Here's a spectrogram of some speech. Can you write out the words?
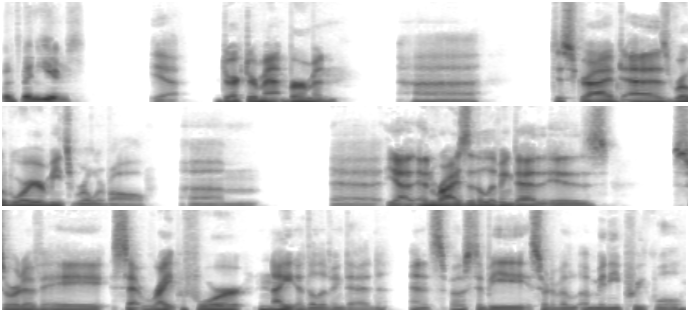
but it's been years yeah, director Matt Birman. Uh described as Road Warrior meets Rollerball. Um uh, yeah, and Rise of the Living Dead is sort of a set right before Night of the Living Dead, and it's supposed to be sort of a, a mini prequel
